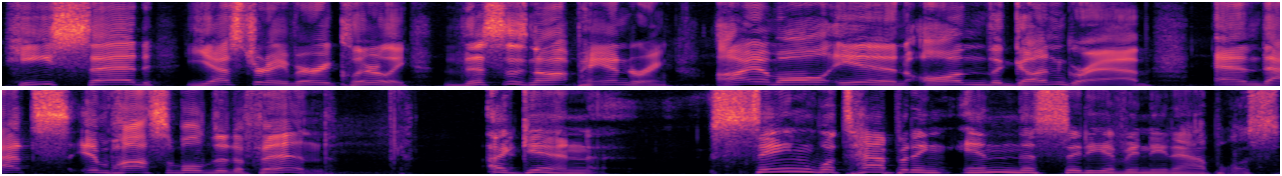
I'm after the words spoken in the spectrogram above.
He said yesterday very clearly, This is not pandering. I am all in on the gun grab, and that's impossible to defend. Again, seeing what's happening in the city of Indianapolis.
